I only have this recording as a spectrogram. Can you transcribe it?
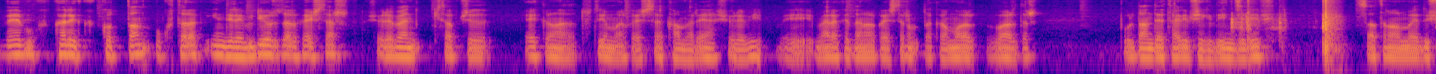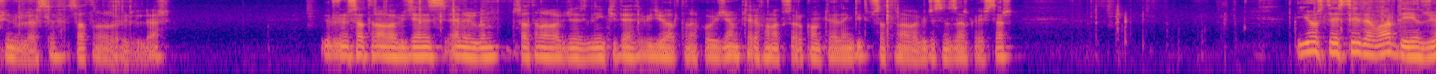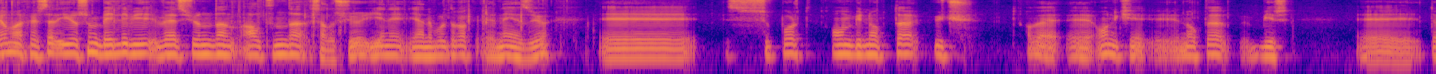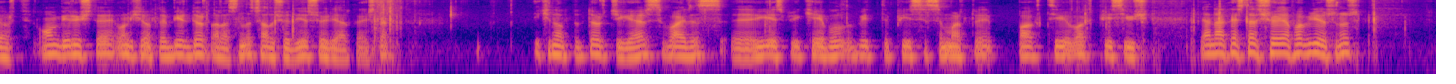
ve bu kare koddan okutarak indirebiliyoruz arkadaşlar. Şöyle ben kitapçığı ekrana tutayım arkadaşlar kameraya. Şöyle bir e, merak eden arkadaşlar mutlaka var, vardır. Buradan detaylı bir şekilde inceleyip satın almayı düşünürlerse satın alabilirler. Ürünü satın alabileceğiniz en uygun satın alabileceğiniz linki de video altına koyacağım. Telefon aksesuarı.com.tr'den gidip satın alabilirsiniz arkadaşlar. iOS desteği de var diye yazıyor ama arkadaşlar iOS'un belli bir versiyonundan altında çalışıyor. Yeni yani burada bak e, ne yazıyor? E, support 11.3 ve e, 12.1 e, 4 11.3'te 12.14 arasında çalışıyor diye söylüyor arkadaşlar. 2.4 GHz wireless e, USB cable with the PC Smart ve Box TV Box PC3. Yani arkadaşlar şöyle yapabiliyorsunuz.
